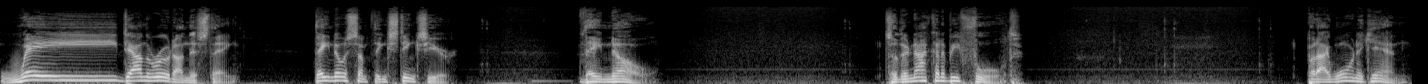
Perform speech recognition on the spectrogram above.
way down the road on this thing. They know something stinks here. They know. So they're not going to be fooled. But I warn again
